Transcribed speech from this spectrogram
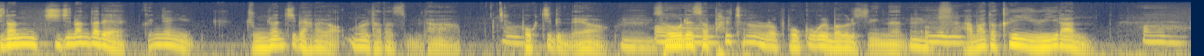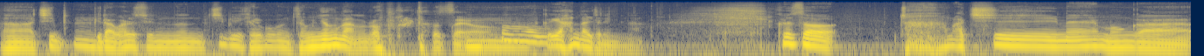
지난 지지난달에 굉장히 중요한 집이 하나가 문을 닫았습니다. 어. 복집인데요. 음. 서울에서 어. 8천 원으로 복국을 먹을 수 있는 음. 아마도 거의 유일한 어. 어, 집이라고 할 수 있는 집이 결국은 경영난으로 문을 닫았어요. 음. 그게 한 달 전입니다. 그래서 참 아침에 뭔가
